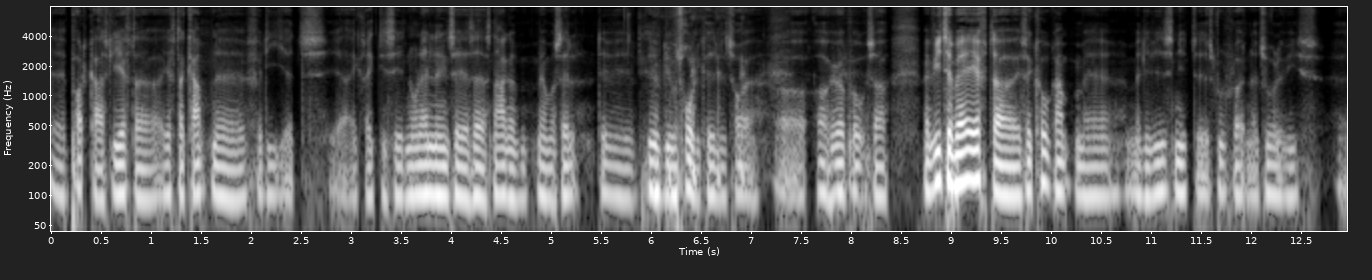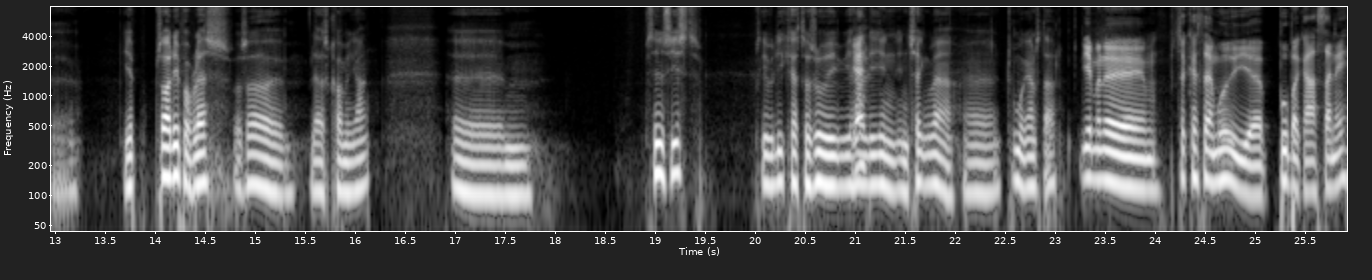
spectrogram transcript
øh, podcast lige efter, efter kampene, fordi at jeg ikke rigtig set nogen anledning til, at jeg sad og snakkede med mig selv. Det vil, det vil blive utrolig kedeligt, tror jeg, at, at høre på. Så, men vi er tilbage efter FCK-kampen med, med det hvide snit øh, slutfløjt naturligvis. Øh, yep. Så er det på plads, og så øh, lad os komme i gang. Øh, siden sidst skal vi lige kaste os ud i. Vi Ja. har lige en, en ting hver. Øh, du må gerne starte. Jamen, øh, så kaster jeg mod i uh, Boubacar Sané.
